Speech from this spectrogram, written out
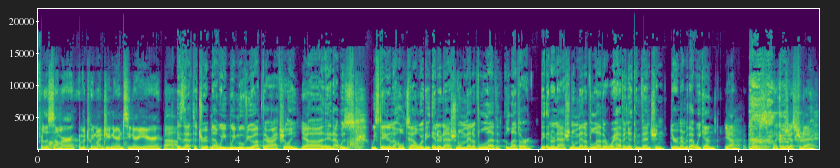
for the summer in between my junior and senior year. Um, Is that the trip? Now we we moved you up there actually. Yeah. uh, and that was we stayed in a hotel where the International Men of Leather, leather the International Men of Leather were having a convention. Do you remember that weekend? yeah, of course. like it was yesterday.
